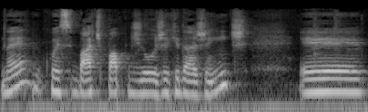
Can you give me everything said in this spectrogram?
né? Com esse bate-papo de hoje aqui da gente. É...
